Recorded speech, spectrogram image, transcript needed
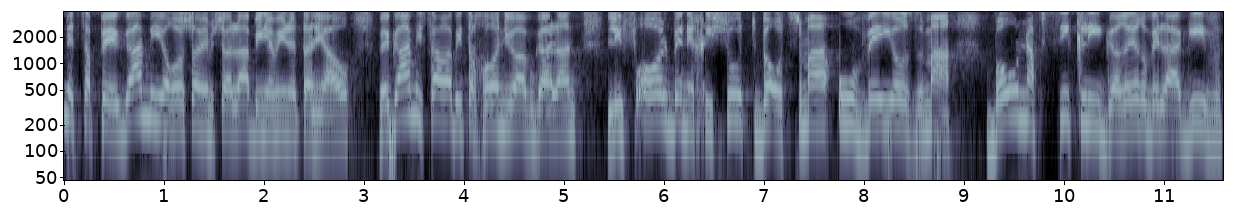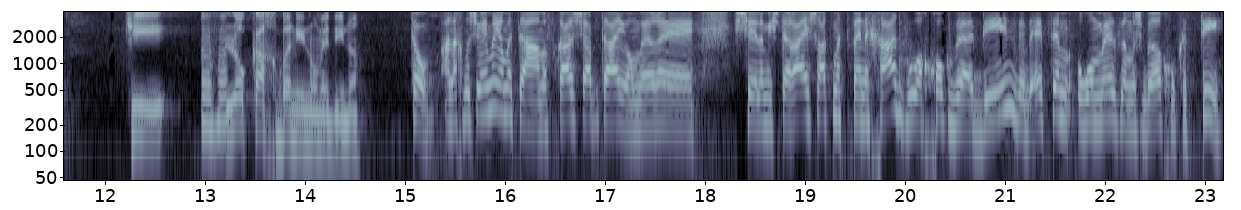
מצפה גם מראש הממשלה בנימין נתניהו וגם משר הביטחון יואב גלנט לפעול בנחישות, בעוצמה וביוזמה. בואו נפסיק להיגרר ולהגיב, כי mm-hmm. לא כך בנינו מדינה. טוב, אנחנו שומעים היום את המפכ"ל שבתאי אומר uh, שלמשטרה יש רק מצפן אחד, והוא החוק והדין, ובעצם רומז למשבר החוקתי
